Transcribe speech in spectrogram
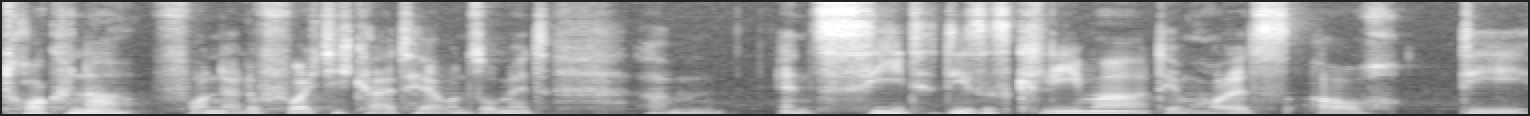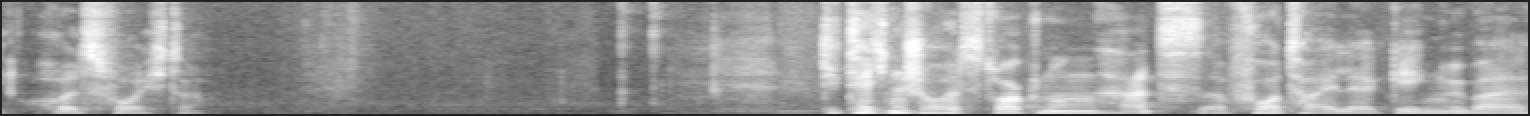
trockener von der Luftfeuchtigkeit her und somit ähm, entzieht dieses Klima dem Holz auch die Holzfeuchte. Die technische Holztrocknung hat Vorteile gegenüber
